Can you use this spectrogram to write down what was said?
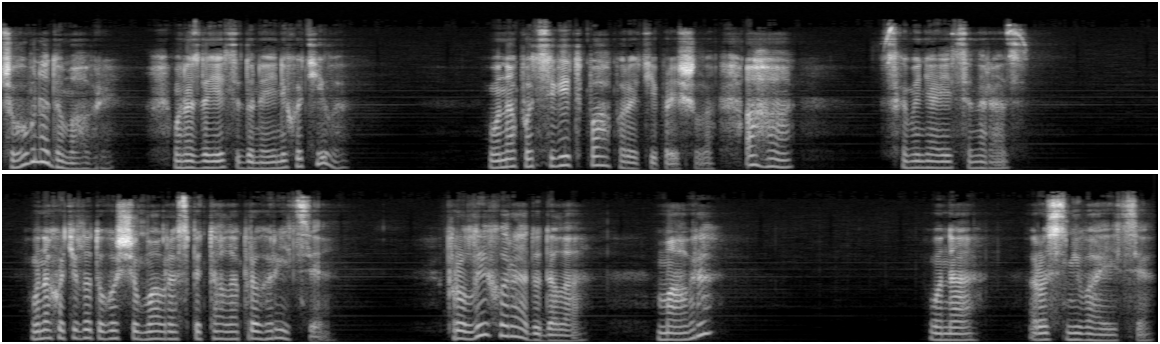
чого вона до Маври? Вона, здається, до неї не хотіла. Вона по цвіт папороті прийшла. Ага, схаменяється нараз. Вона хотіла того, щоб Мавра спитала про Гриця. Про лихо раду дала. Мавра? Вона розсмівається.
